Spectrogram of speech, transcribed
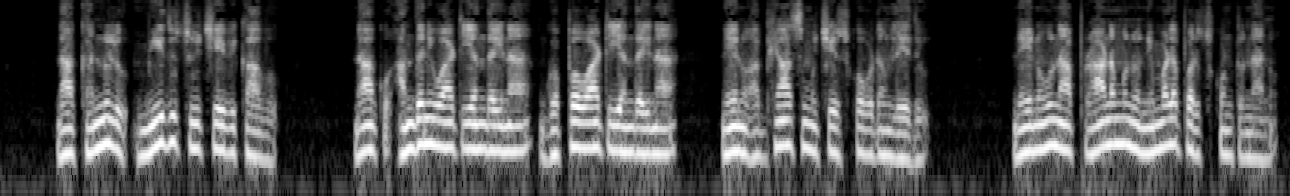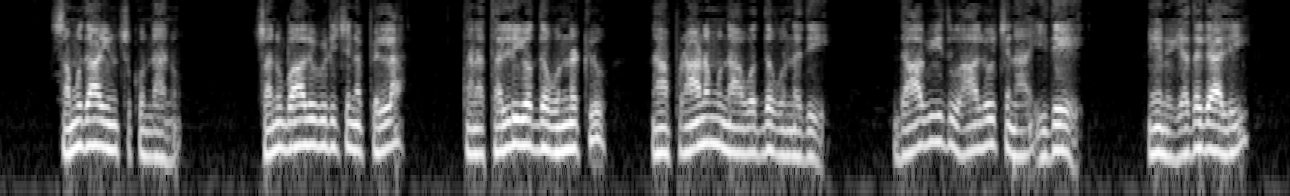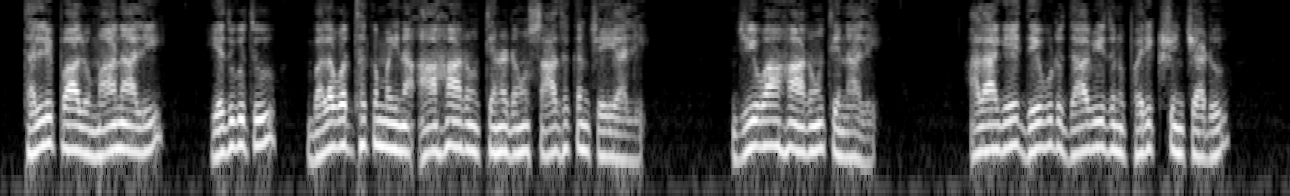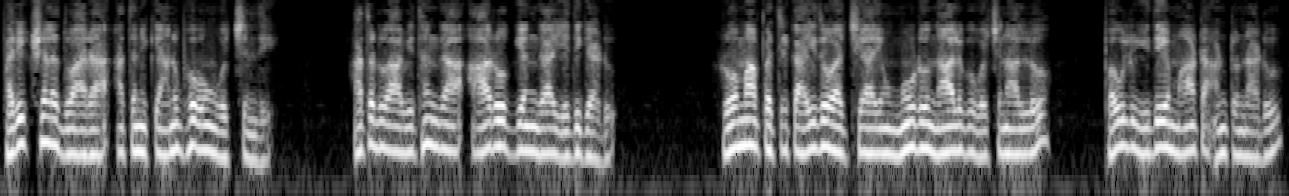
నా కన్నులు మీదు చూచేవి కావు. నాకు అందని వాటి ఎందైనా గొప్పవాటి ఎందైనా నేను అభ్యాసము చేసుకోవడం లేదు. నేను నా ప్రాణమును నిమ్మళపరుచుకుంటున్నాను సముదాయించుకున్నాను. చనుబాలు విడిచిన పిల్ల తన తల్లి యొద్ద ఉన్నట్లు నా ప్రాణము నా వద్ద ఉన్నది. దావీదు ఆలోచన ఇదే. నేను ఎదగాలి తల్లిపాలు మానాలి ఎదుగుతూ బలవర్ధకమైన ఆహారం తినడం సాధకం చేయాలి జీవాహారం తినాలి. అలాగే దేవుడు దావీదును పరీక్షించాడు. పరీక్షల ద్వారా అతనికి అనుభవం వచ్చింది. అతడు ఆ విధంగా ఆరోగ్యంగా ఎదిగాడు. రోమాపత్రిక ఐదో అధ్యాయం మూడు నాలుగు వచనాల్లో పౌలు ఇదే మాట అంటున్నాడు.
